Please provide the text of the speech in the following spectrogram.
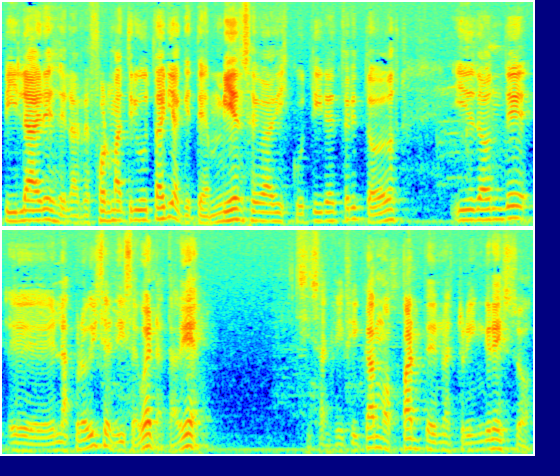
pilares de la reforma tributaria que también se va a discutir entre todos y donde eh, las provincias dicen, bueno, está bien, si sacrificamos parte de nuestro ingreso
